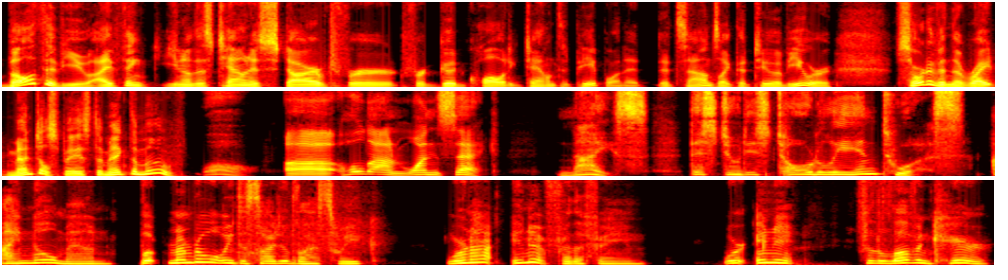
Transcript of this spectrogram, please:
both of you. I think you know this town is starved for for good, quality, talented people, and it it sounds like the two of you are sort of in the right mental space to make the move. Whoa. Uh, hold on one sec. Nice. This dude is totally into us. I know, man. But remember what we decided last week? We're not in it for the fame. We're in it for the love and care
